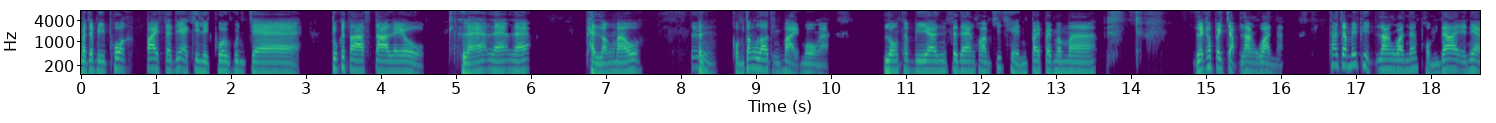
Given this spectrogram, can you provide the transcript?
มันจะมีพวกป้ายสแตนดี้อะคริลิกพวงกุญแจ ตุ๊กตาสตาร์เรลและและและแผ่นรองเมาส์ซึ่งผมต้องรอถึงบ่ายโมงอะลงทะเบียนแสดงความคิดเห็นไปไปมามาๆแล้วก็ไปจับรางวัลอะถ้าจะไม่ผิดรางวัลนั้นผมได้ไอเนี่ย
